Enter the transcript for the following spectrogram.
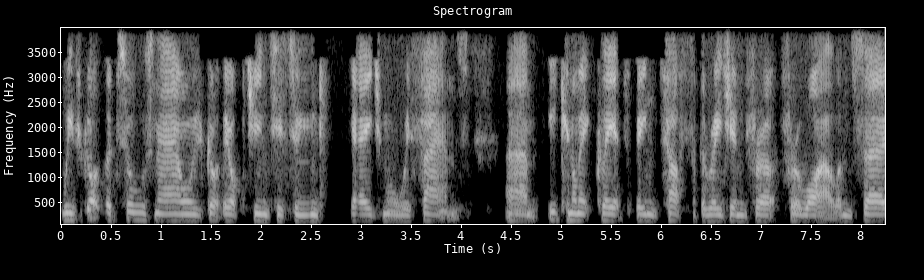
we've got the tools now, we've got the opportunities to engage more with fans. Um, economically, it's been tough for the region for for a while, and so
